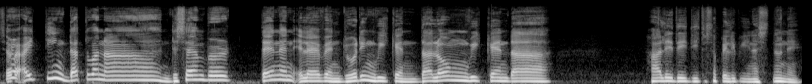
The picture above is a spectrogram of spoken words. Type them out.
Sir, I think that one, ah, December 10 and 11, during weekend, the long weekend ah, holiday dito sa Pilipinas noon eh.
